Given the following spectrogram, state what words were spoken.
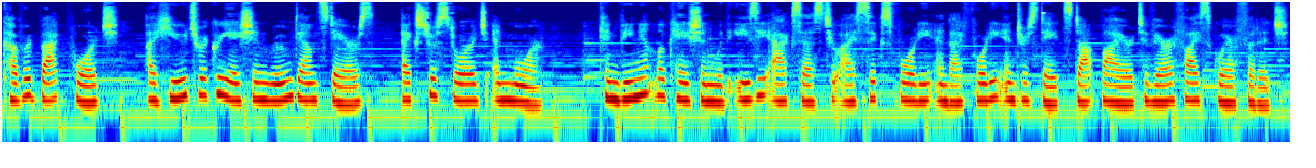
covered back porch, a huge recreation room downstairs, extra storage, and more. Convenient location with easy access to I 640 and I 40 interstate. Stop buyer to verify square footage.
